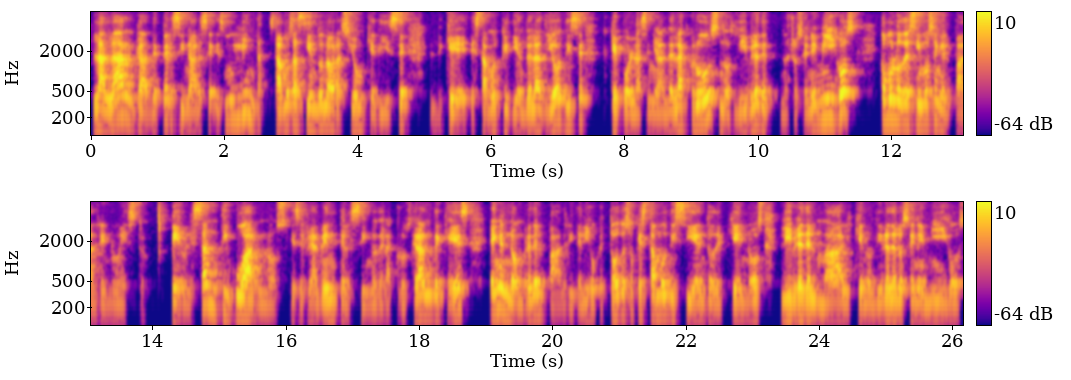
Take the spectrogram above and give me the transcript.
la larga de persinarse es muy linda. Estamos haciendo una oración que dice que estamos pidiéndole a Dios, dice que por la señal de la cruz nos libre de nuestros enemigos, como lo decimos en el Padre nuestro. Pero el santiguarnos es realmente el signo de la cruz grande, que es en el nombre del Padre y del Hijo, que todo eso que estamos diciendo de que nos libre del mal, que nos libre de los enemigos,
